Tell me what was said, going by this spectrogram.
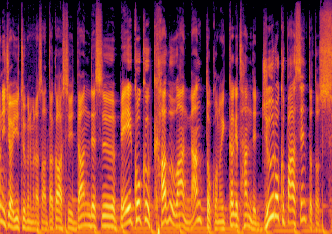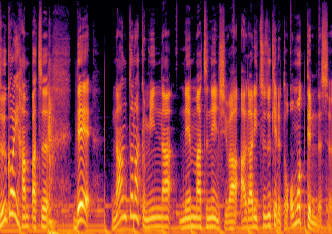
んにちは YouTube の皆さん、高橋ダンです。米国株はなんとこの1ヶ月半で16%とすごい反発で、なんとなくみんな年末年始は上がり続けると思ってるんです。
